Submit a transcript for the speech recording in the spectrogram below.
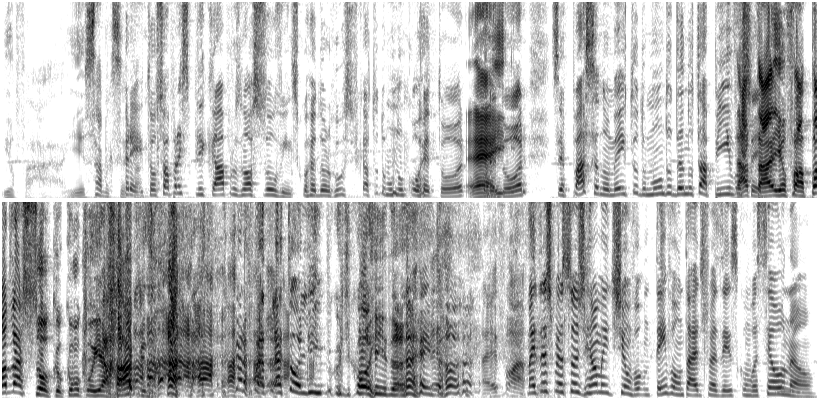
e eu falo, ah, e sabe o que você Peraí, fala? então só pra explicar pros nossos ouvintes. Corredor russo, fica todo mundo num corretor, É, corredor. Você passa no meio, todo mundo dando tapinha em Tá, você. tá, e eu falo, pode dar soco, eu como corria rápido. O cara foi atleta olímpico de corrida, né? Então... Aí é fácil. Mas as pessoas realmente tinham, têm vontade de fazer isso com você ou não?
